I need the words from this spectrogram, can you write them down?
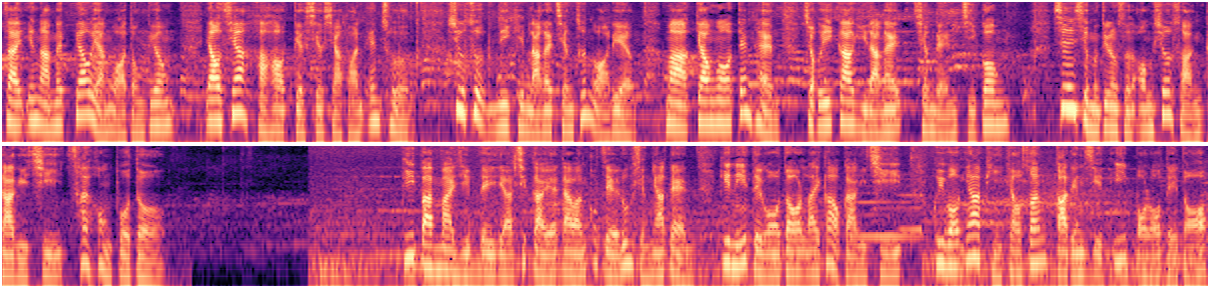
在阴暗的表扬活动中，邀请学校特色社团演出，秀出年轻人的青春活力，嘛骄傲展现属于嘉义人的青年之光。新闻电视台王小璇嘉义市采访报道。举办迈入第二十七届的台湾国际女性影展，今年第五度来到嘉义市，开幕影片挑选家庭式与部落地图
